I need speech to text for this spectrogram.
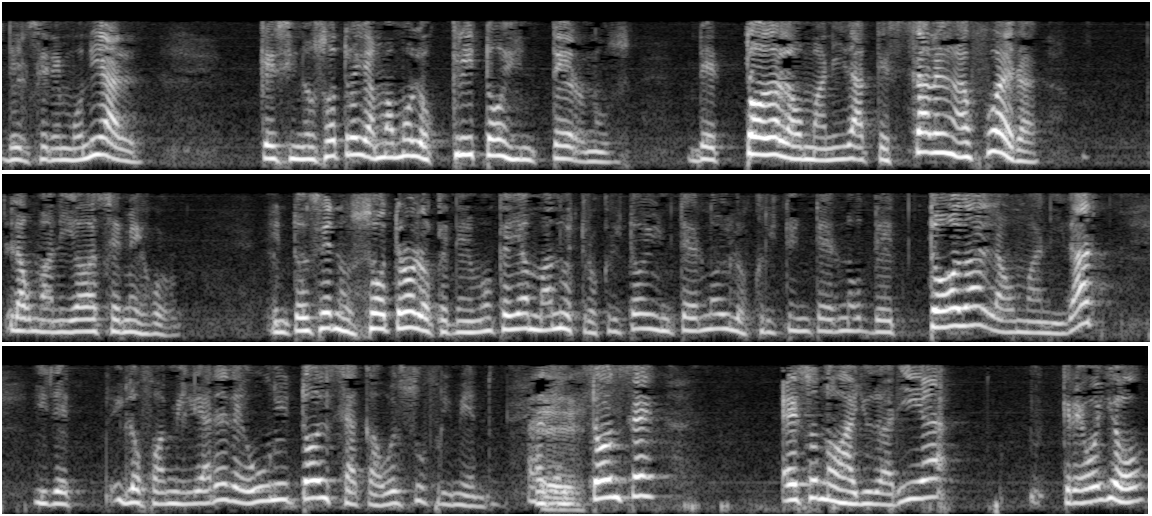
del ceremonial, que si nosotros llamamos los cristos internos de toda la humanidad que salen afuera, la humanidad va a ser mejor. Entonces nosotros lo que tenemos que llamar nuestros cristos internos y los cristos internos de toda la humanidad y de y los familiares de uno y todo y se acabó el sufrimiento. Eh. Entonces eso nos ayudaría, creo yo,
